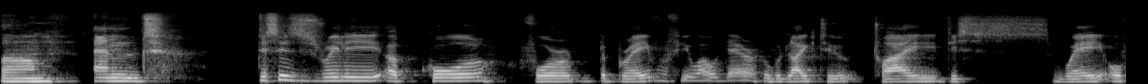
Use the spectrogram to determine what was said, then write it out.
Um, and this is really a call for the brave of you out there who would like to try this way of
